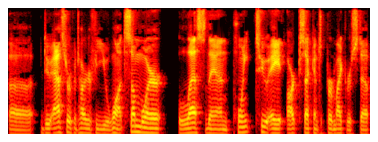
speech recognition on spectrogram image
uh, do astrophotography, you want somewhere less than 0.28 arc seconds per microstep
